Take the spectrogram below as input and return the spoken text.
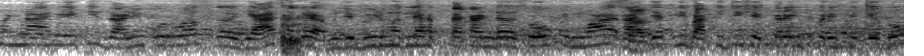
म्हणणं आहे की जाणीवपूर्वक या सगळ्या म्हणजे बीड मधल्या हत्याकांड असो किंवा राज्यातली बाकीची शेतकऱ्यांची परिस्थिती असो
